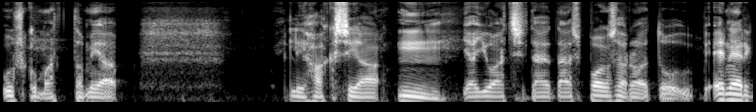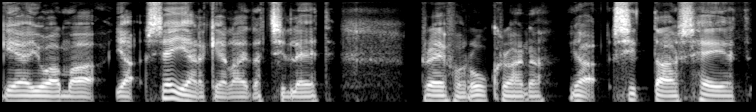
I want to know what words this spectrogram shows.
uskomattomia lihaksia Mm. ja juot sitä jotain sponsoroitua energiajuomaa ja sen jälkeen laitat silleen, että pray for Ukraina ja sit taas hei, että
